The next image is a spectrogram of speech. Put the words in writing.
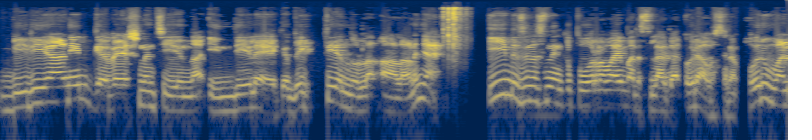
ബിരിയാണിയിൽ ഗവേഷണം ചെയ്യുന്ന ഇന്ത്യയിലെ ഏക വ്യക്തി എന്നുള്ള ആളാണ് ഞാൻ. ഈ ബിസിനസ് നിങ്ങൾക്ക് പൂർണമായി മനസ്സിലാക്കാൻ ഒരു അവസരം. ഒരു വൺ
